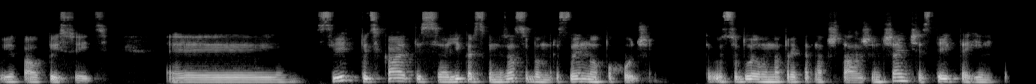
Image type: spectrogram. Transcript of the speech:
яка описується. Слід поцікавитися лікарськими засобами рослинного походження, особливо, наприклад, на кшталт женьшень, частик та гінку,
